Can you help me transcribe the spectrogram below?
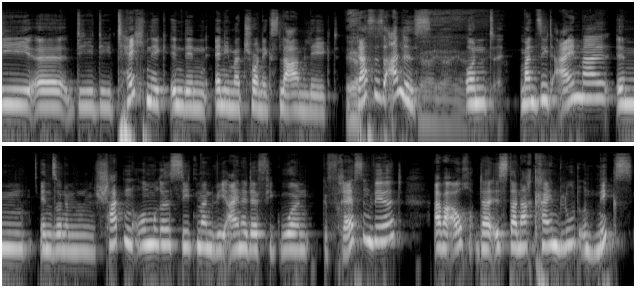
die, äh, die, die Technik in den Animatronics lahmlegt. Ja. Das ist alles. Ja, ja, Und man sieht einmal im, in so einem Schattenumriss, sieht man, wie eine der Figuren gefressen wird, aber auch, da ist danach kein Blut und nix.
